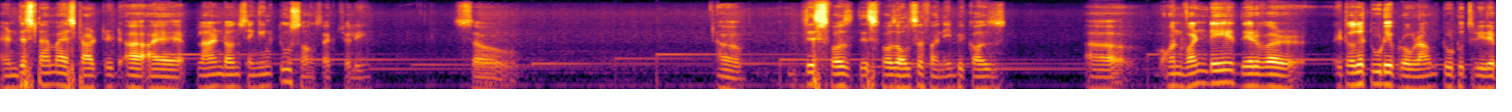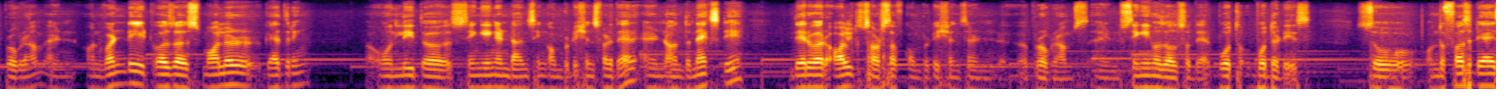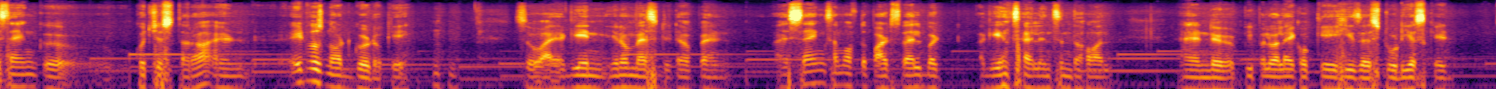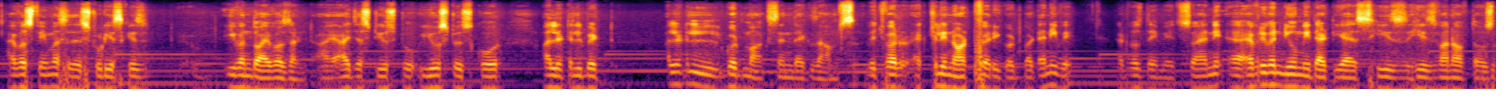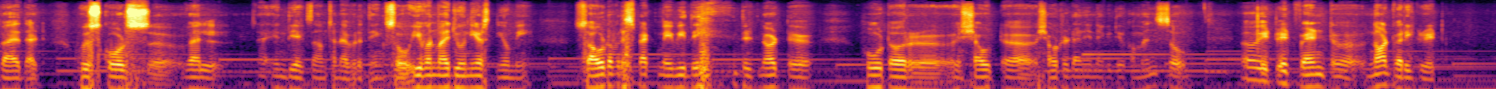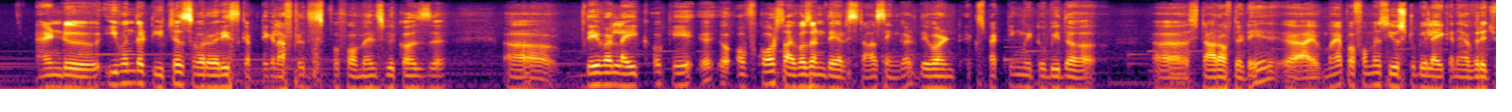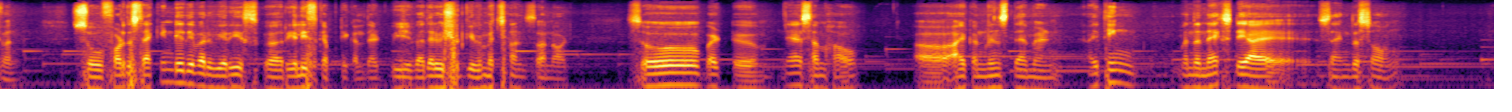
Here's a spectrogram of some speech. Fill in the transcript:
And this time I started, uh, I planned on singing two songs actually. So uh, this was this was also funny because uh, on one day there were it was a two day program two to three day program. And on one day it was a smaller gathering uh, only the singing and dancing competitions were there. And on the next day there were all sorts of competitions and uh, programs. And singing was also there both both the days so on the first day i sang uh, and it was not good okay? So i again you know messed it up and i sang some of the parts well but again silence in the hall. And uh, people were like okay he's a studious kid. I was famous as a studious kid even though i wasn't. I, I just used to used to score a little bit a little good marks in the exams which were actually not very good but anyway that was the image. So any, uh, everyone knew me that yes he's he's one of those guys that who scores uh, well in the exams and everything. So even my juniors knew me. So out of respect maybe they did not uh, hoot or uh, shout uh, shouted any negative comments. So uh, it, it went not very great. And even the teachers were very skeptical after this performance because they were like okay of course i wasn't their star singer. They weren't expecting me to be the uh, star of the day uh, I, my performance used to be like an average one so for the second day they were very uh, really skeptical that we whether we should give him a chance or not so but um, yeah somehow uh, I convinced them, and I think when the next day I sang the song,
